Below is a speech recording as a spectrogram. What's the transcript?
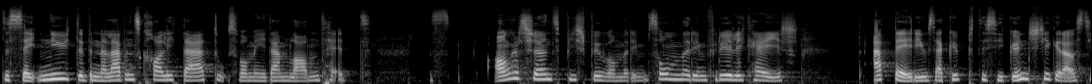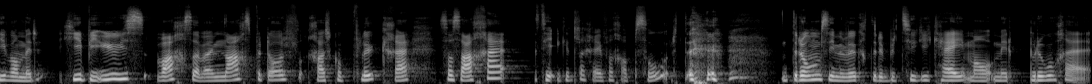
das sagt nichts über eine Lebensqualität aus, die man in diesem Land hat. Ein anderes schönes Beispiel, das wir im Sommer, im Frühling haben, ist Erdbeere aus Ägypten sind günstiger als die, die wir hier bei uns wachsen, weil im Nachbardorf kannst du pflücken. So Sachen sind eigentlich einfach absurd. Darum sind wir wirklich der Überzeugung, hey, mal, wir brauchen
